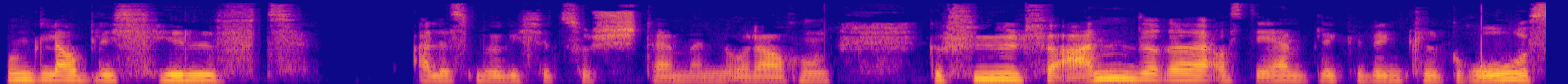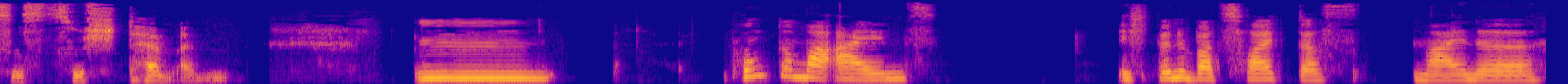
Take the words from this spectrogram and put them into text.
unglaublich hilft, alles Mögliche zu stemmen oder auch ein Gefühl für andere aus deren Blickwinkel Großes zu stemmen. Mm, Punkt Nummer eins. Ich bin überzeugt, dass meine,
